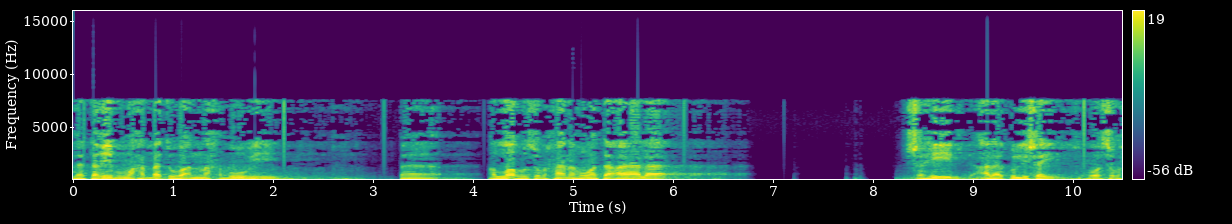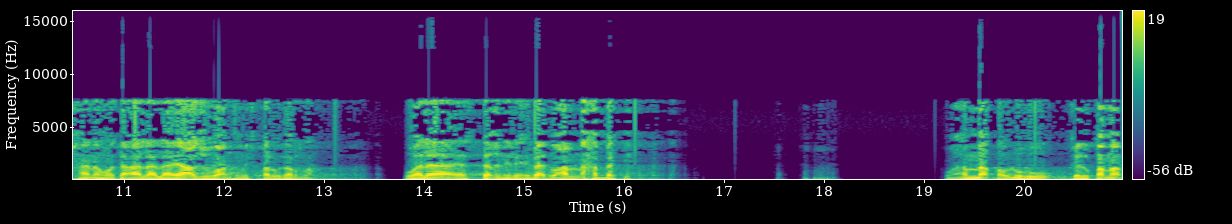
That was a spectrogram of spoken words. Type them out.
لا تغيب محبته عن محبوبه. فالله سبحانه وتعالى شهيد على كل شيء. هو سبحانه وتعالى لا يعزب عنه مثقال ذرة ولا يستغني العباد عن محبته. وأما قوله في القمر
